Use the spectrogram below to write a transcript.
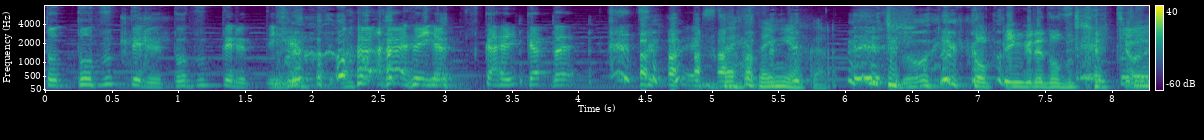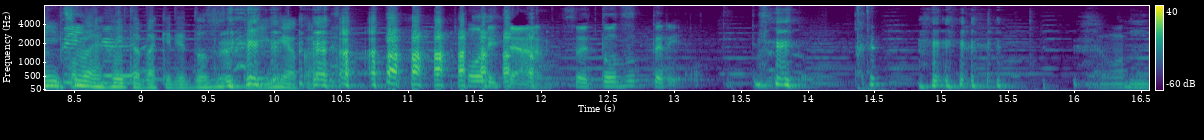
どどずってるどずってるって言ういや使い方使い方意味わからん。どういうトッピングでどずってる？って言われて点1枚増えただけでドズって意味わからん。オリちゃんそれどずってるよ言い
